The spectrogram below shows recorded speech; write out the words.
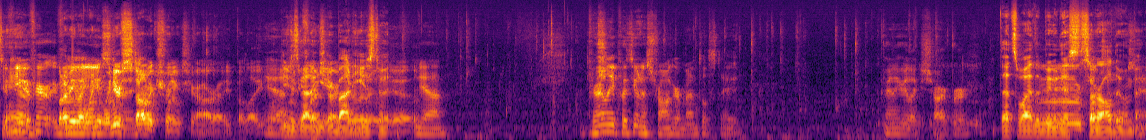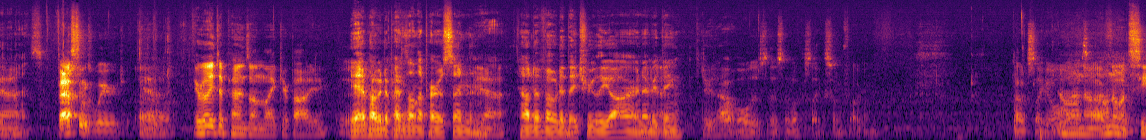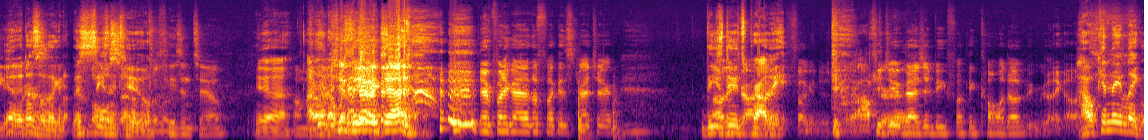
If you- Damn. if you're- if but I mean you're like when, you, used when to your it- stomach shrinks, you're all right. But like Yeah. when You just gotta first get your start body doing used to Yeah. yeah apparently it puts you in a stronger mental state apparently you're like sharper That's why the Mm, Buddhists are all doing better Yeah. than us. Fasting's weird. Yeah. it really depends on like your body Yeah, it probably depends on the person and yeah how devoted they truly are and Yeah. everything. Dude, how old is this? It looks like some fucking. That looks like an i old don't ass know i don't know what season Yeah, it does look like an. This is season two. look- season two Yeah. Oh my I don't god, know she's leaving again. They're putting her on the fucking stretcher. These Oh, dudes probably. Fucking just dropped Could you imagine being fucking called up and be like, oh, How can they like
